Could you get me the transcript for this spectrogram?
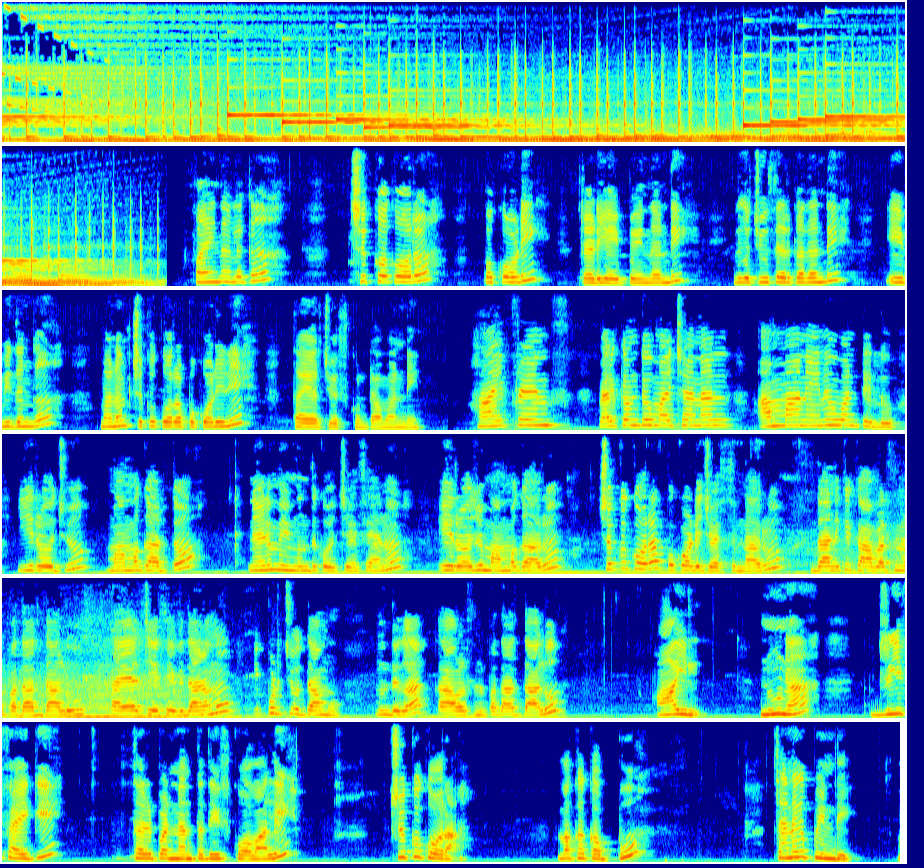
ఫైనల్గా చుక్కకూర పకోడీ రెడీ అయిపోయిందండి. ఇదిగో చూసారు కదండి ఈ విధంగా మనం చుక్కకూర పకోడీని తయారు చేసుకుంటామండి. Hi friends welcome to my channel. అమ్మ నేను వంటిల్లు. ఈరోజు మా అమ్మగారితో నేను మీ ముందుకు వచ్చేసాను. ఈరోజు మా అమ్మగారు చుక్క కూర పకోడీ చేస్తున్నారు. దానికి కావలసిన పదార్థాలు తయారు చేసే విధానము ఇప్పుడు చూద్దాము. ముందుగా కావలసిన పదార్థాలు. ఆయిల్ నూనె డ్రీ ఫ్రైకి సరిపడినంత తీసుకోవాలి. చుక్కు కూర ఒక కప్పు. శనగపిండి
